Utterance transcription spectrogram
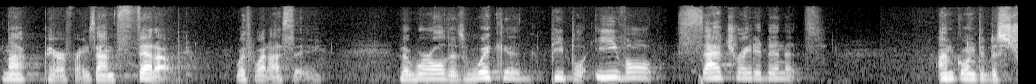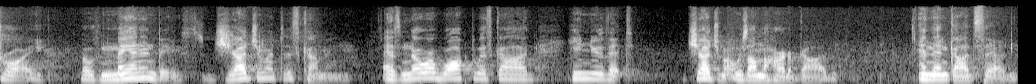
my paraphrase, I'm fed up with what I see. The world is wicked, people evil, saturated in it. I'm going to destroy both man and beast. Judgment is coming. As Noah walked with God, he knew that judgment was on the heart of God. And then God said,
